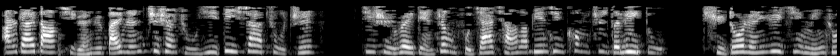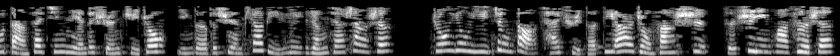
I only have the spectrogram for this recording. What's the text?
而该党起源于白人至上主义地下组织。即使瑞典政府加强了边境控制的力度，许多人预计民主党在今年的选举中赢得的选票比例仍将上升。中右翼政党采取的第二种方式，则是硬化自身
